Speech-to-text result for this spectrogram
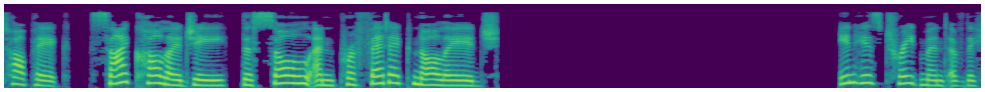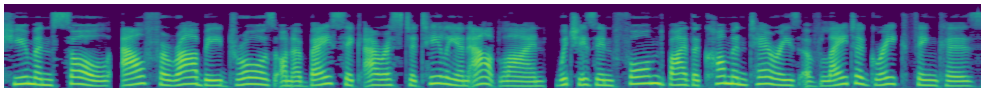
Topic Psychology, the Soul and Prophetic Knowledge In his treatment of the human soul, al-Farabi draws on a basic Aristotelian outline, which is informed by the commentaries of later Greek thinkers.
